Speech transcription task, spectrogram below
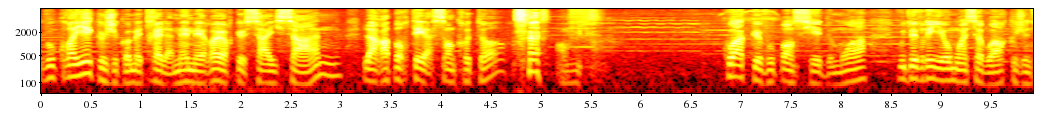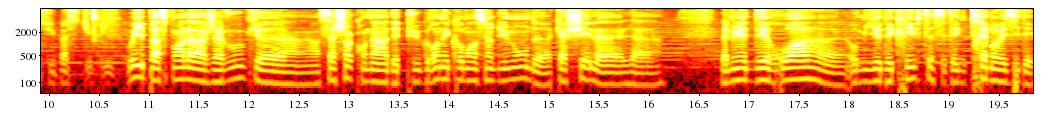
Vous croyez que je commettrais la même erreur que Sai Saan, la rapporter à Sancretor? Enfin. Quoi que vous pensiez de moi, vous devriez au moins savoir que je ne suis pas stupide. Oui, pas à ce point-là, j'avoue que, euh, sachant qu'on a un des plus gros nécromanciens du monde, euh, cacher la, la, l'amulette des rois euh, au milieu des cryptes, c'était une très mauvaise idée.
